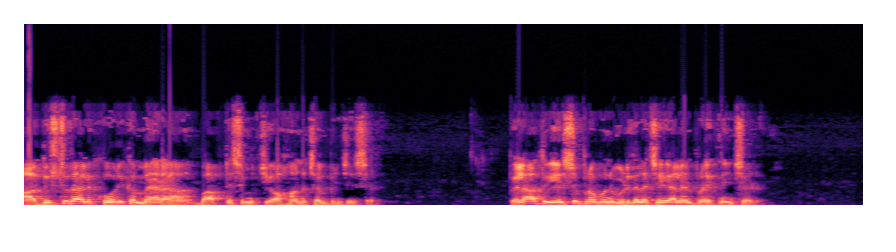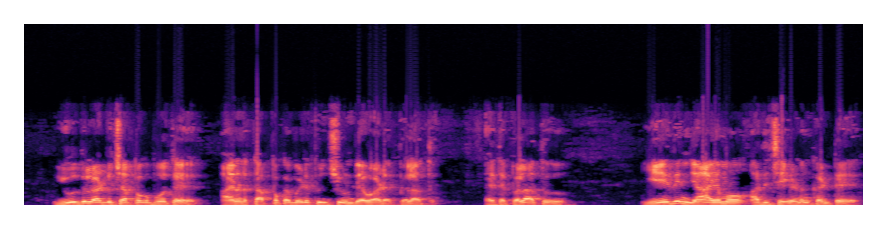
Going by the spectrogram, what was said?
ఆ దుష్టురాలి కోరిక మేర బాప్టిసమిచ్చి యోహాను చంపించేశాడు. పిలాతు యేసుప్రభుని విడుదల చేయాలని ప్రయత్నించాడు. యూదులు అడ్డు చెప్పకపోతే ఆయనను తప్పక విడిపించి ఉండేవాడే పిలాతు. అయితే పిలాతు ఏది న్యాయమో అది చేయడం కంటే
